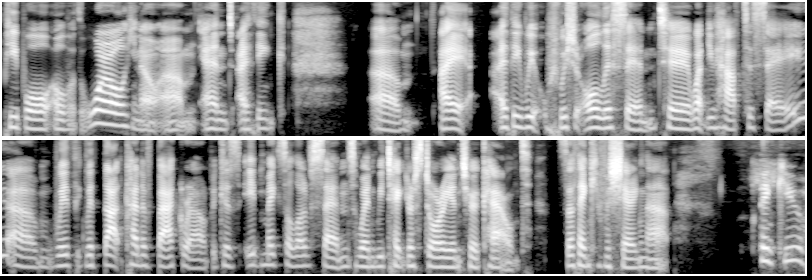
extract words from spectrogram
people over the world you know um, and i think um, I I think we we should all listen to what you have to say um, with with that kind of background because it makes a lot of sense when we take your story into account. So thank you for sharing that. Thank you.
